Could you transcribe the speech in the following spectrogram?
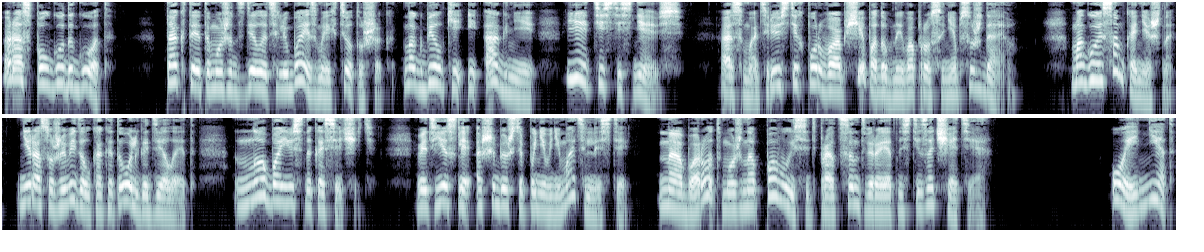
Раз полгода-год. Так-то это может сделать любая из моих тетушек, но к Белке и Агнии я идти стесняюсь. А с матерью с тех пор вообще подобные вопросы не обсуждаю. Могу и сам, конечно, не раз уже видел, как это Ольга делает, но боюсь накосячить. Ведь если ошибешься по невнимательности, наоборот, можно повысить процент вероятности зачатия. «Ой, нет,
